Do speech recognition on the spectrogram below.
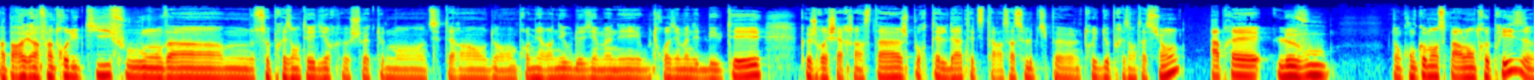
un paragraphe introductif où on va euh, se présenter, dire que je suis actuellement, etc., en, première année ou deuxième année ou troisième année de BUT, que je recherche un stage pour telle date, etc. Ça, c'est le petit peu le truc de présentation. Après, le vous. Donc, on commence par l'entreprise.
